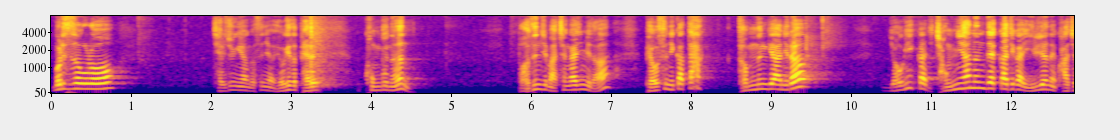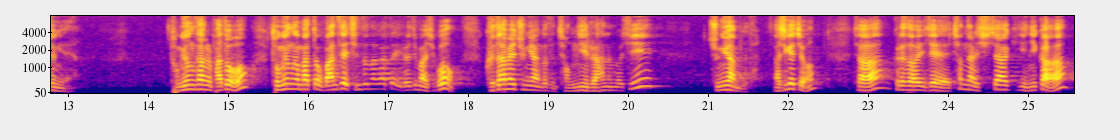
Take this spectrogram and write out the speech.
머릿속으로 제일 중요한 것은요. 여기서 배, 공부는 뭐든지 마찬가지입니다. 배웠으니까 딱 덮는 게 아니라 여기까지 정리하는 데까지가 일련의 과정이에요. 동영상을 봐도 동영상 봤다고 만세 진도 나갔다 이러지 마시고 그 다음에 중요한 것은 정리를 하는 것이 중요합니다. 아시겠죠? 자, 그래서 이제 첫날 시작이니까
